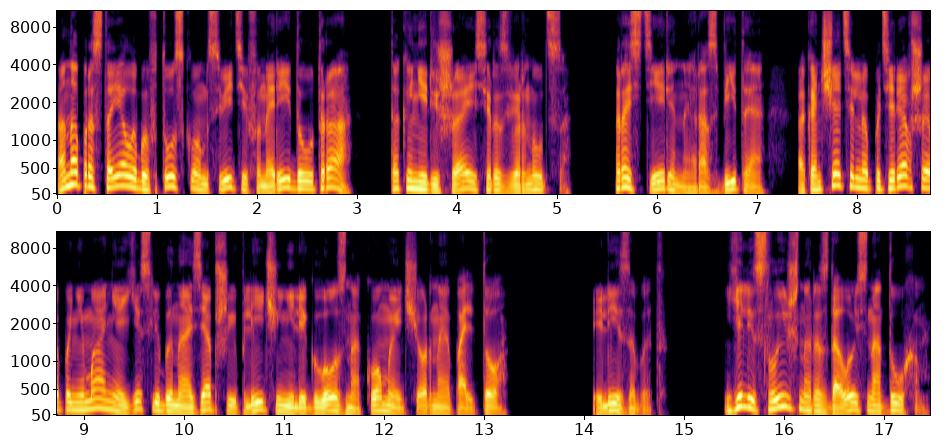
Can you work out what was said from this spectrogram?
Она простояла бы в тусклом свете фонарей до утра, так и не решаясь развернуться. Растерянная, разбитая — окончательно потерявшая понимание, если бы на озябшие плечи не легло знакомое черное пальто. Элизабет. Еле слышно раздалось над духом,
